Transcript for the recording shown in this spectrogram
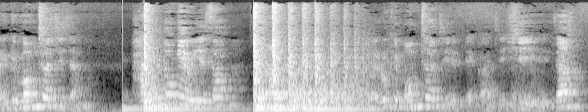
이렇게 멈춰지잖아. 반동에 의해서 이렇게 멈춰질 때까지 시작.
